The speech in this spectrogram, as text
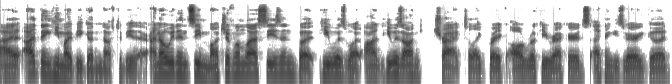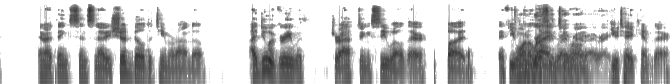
I, I think he might be good enough to be there. I know we didn't see much of him last season, but he was what on he was on track to like break all rookie records. I think he's very good, and I think Cincinnati should build a team around him. I do agree with drafting Sewell there, but if you want to Right, listen to right, him, right, right, right. you take him there.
